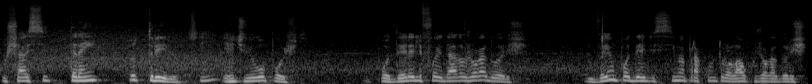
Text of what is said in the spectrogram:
puxar esse trem pro trilho. E a gente viu o oposto. Poder ele foi dado aos jogadores. Não veio um poder de cima para controlar o que os jogadores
